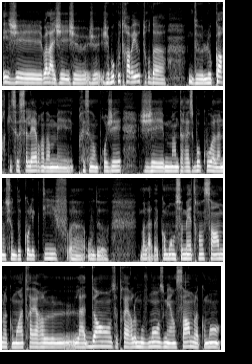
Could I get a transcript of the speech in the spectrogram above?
Et j'ai voilà, beaucoup travaillé autour de, le corps qui se célèbre dans mes précédents projets. Je m'intéresse beaucoup à la notion de collectif ou de voilà, comment se mettre ensemble, comment à travers la danse, à travers le mouvement, on se met ensemble, comment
